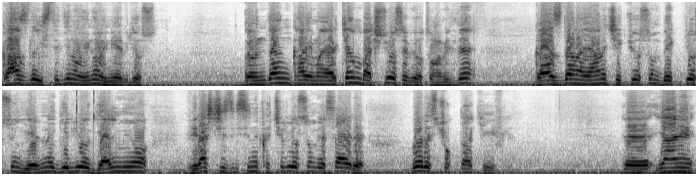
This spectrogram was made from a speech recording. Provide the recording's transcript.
gazla istediğin oyunu oynayabiliyorsun. Önden kayma erken başlıyorsa bir otomobilde gazdan ayağını çekiyorsun, bekliyorsun, yerine geliyor, gelmiyor, viraj çizgisini kaçırıyorsun vesaire. Böylesi çok daha keyifli. Ee, yani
